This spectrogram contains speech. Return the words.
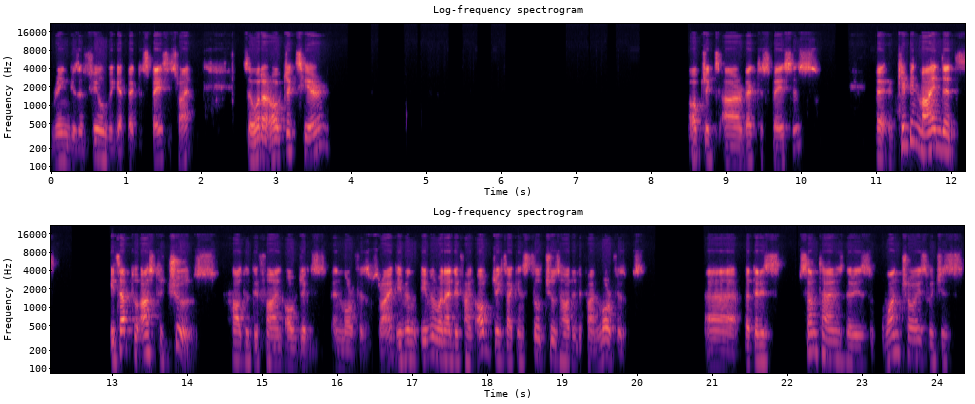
ring is a field, we get vector spaces, right? So what are objects here? Objects are vector spaces. Uh, keep in mind that it's up to us to choose how to define objects and morphisms, right? Even, even when I define objects, I can still choose how to define morphisms. Uh, but there is sometimes there is one choice which is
